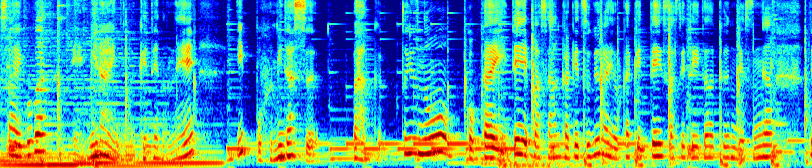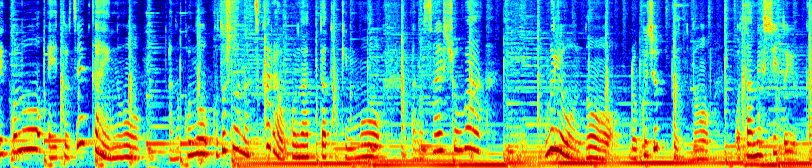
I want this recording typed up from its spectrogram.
最後は、えー、未来に向けてのね一歩踏み出すワークというのを5回で、まあ、3ヶ月ぐらいをかけてさせていただくんですがでこの、えー、と前回のあのこの今年の夏から行った時もあの最初は、えー、無料の60分のお試しというか、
